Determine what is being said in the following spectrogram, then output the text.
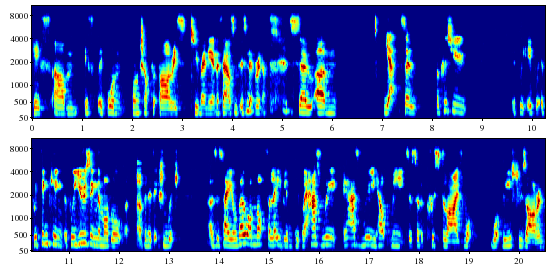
if um if if one one chocolate bar is too many and a thousand is never enough. So um yeah, so because you if we if, if we're thinking if we're using the model of an addiction which as I say, although I'm not for labeling people, it has really it has really helped me to sort of crystallize what what the issues are and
